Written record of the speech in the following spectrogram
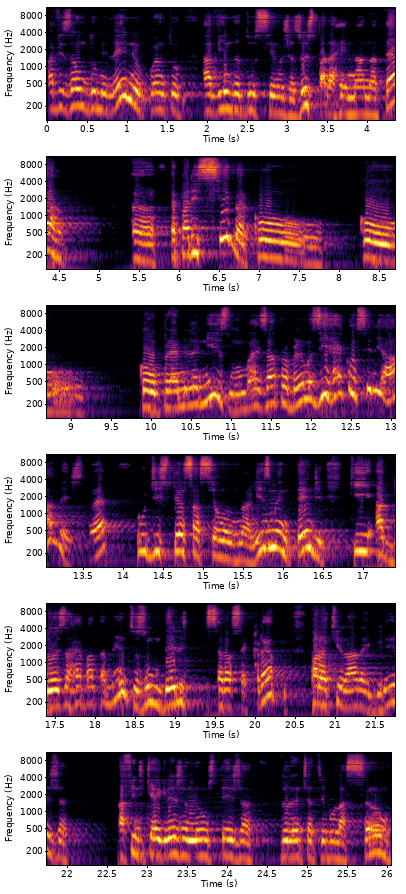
A visão do milênio quanto à vinda do Senhor Jesus para reinar na terra ah, é parecida com, com, com o pré-milenismo, mas há problemas irreconciliáveis. Né? O dispensacionalismo entende que há dois arrebatamentos, um deles será secreto para tirar a igreja, a fim de que a igreja não esteja durante a tribulação.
